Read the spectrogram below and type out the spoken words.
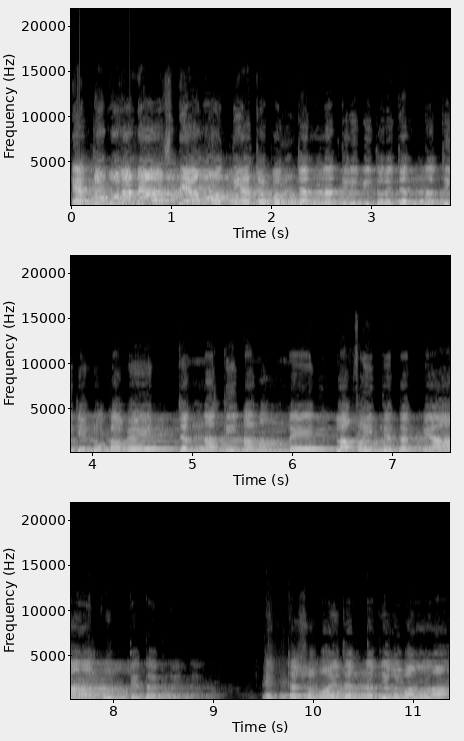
এতগুলো নাচ দেয়া মত দিয়া যখন জান্নাতির ভিতরে জান্নাতিকে ঢোকাবে, জান্নাতি আনন্দে লাফাইতে থাকবে, আর ঘুরতে থাকবে। একটা সময় জান্নাতি হইব আল্লাহ,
